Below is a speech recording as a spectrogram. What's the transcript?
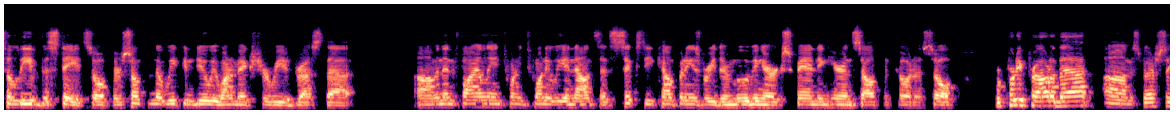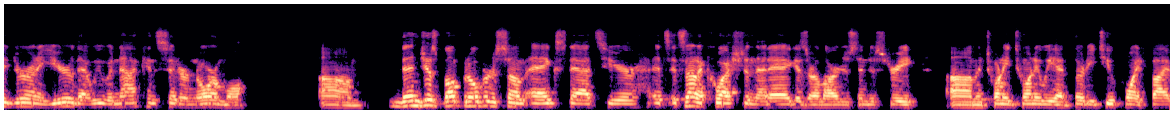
to leave the state. So if there's something that we can do, we want to make sure we address that. Um, and then finally in 2020, we announced that 60 companies were either moving or expanding here in South Dakota. So we're pretty proud of that, um, especially during a year that we would not consider normal. Um, then just bumping over to some ag stats here. It's, it's not a question that ag is our largest industry. Um, in 2020, we had $32.5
